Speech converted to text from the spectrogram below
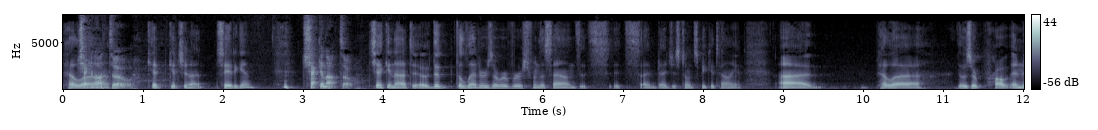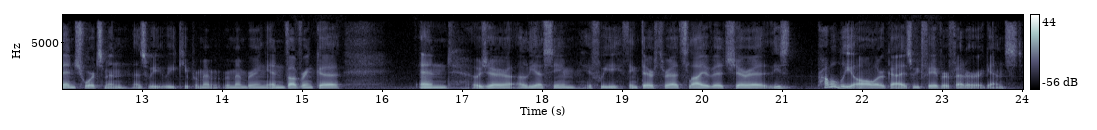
Pella. Cecchinato. Cecchinato. Say it again. Cecchinato. Cecchinato. The the letters are reversed from the sounds. It's it's I, I just don't speak Italian. Uh, Pella those are probably and then Schwartzman as we, we keep remem- remembering and Wawrinka and Auger Aliassime if we think they're threats Lajovic Djere these probably all are guys we'd favor Federer against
